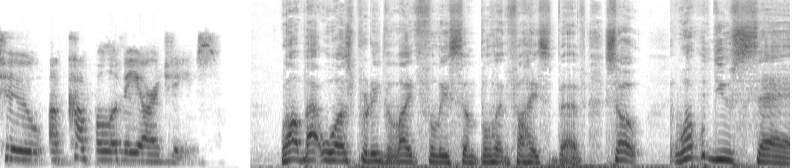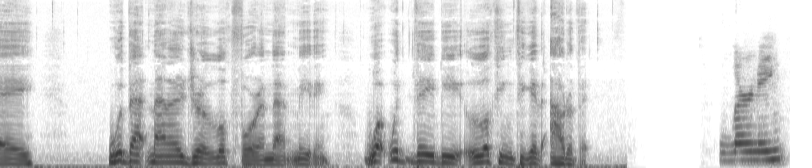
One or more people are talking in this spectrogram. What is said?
to a couple of ERGs. Well, that was pretty delightfully simple advice, Bev. So, what would you say would that manager look for in that meeting? What would they be looking to get out of it? Learning.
